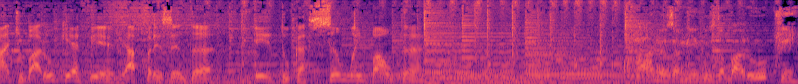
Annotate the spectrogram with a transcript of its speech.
Rádio Baruque FM apresenta Educação em Pauta. Olá, meus amigos da Baruque.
